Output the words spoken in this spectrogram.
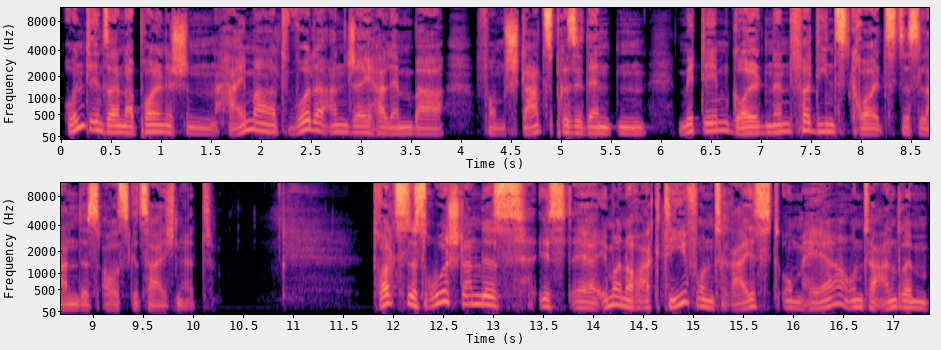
Und in seiner polnischen Heimat wurde Andrzej Halemba vom Staatspräsidenten mit dem Goldenen Verdienstkreuz des Landes ausgezeichnet. Trotz des Ruhestandes ist er immer noch aktiv und reist umher, unter anderem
